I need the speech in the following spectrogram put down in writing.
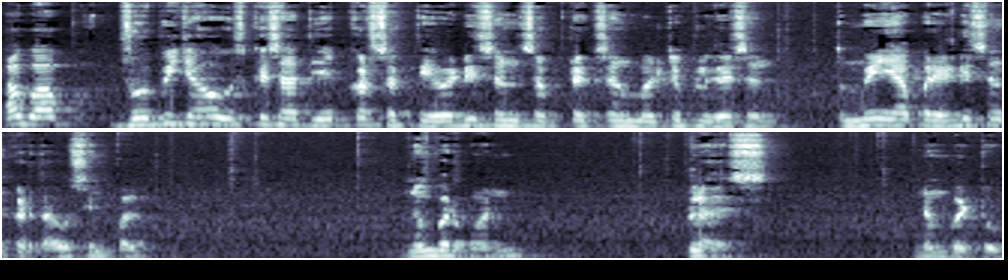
अब आप जो भी चाहो उसके साथ ये कर सकते हो एडिशन सब्ट्रैक्शन मल्टीप्लिकेशन तो मैं यहाँ पर एडिशन करता हूँ simple number one plus number two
